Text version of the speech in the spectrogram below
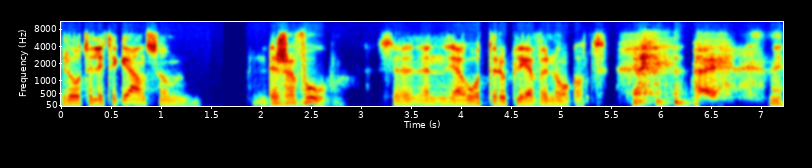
Det låter lite grann som déjà vu. Jag återupplever något.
